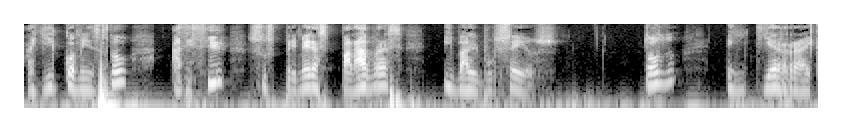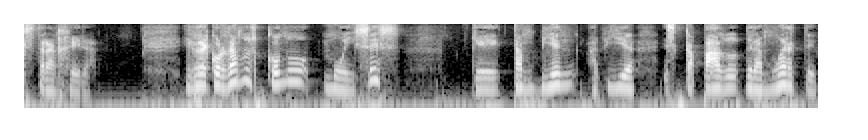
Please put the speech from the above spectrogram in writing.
Allí comenzó a decir sus primeras palabras y balbuceos. Todo en tierra extranjera. Y recordamos cómo Moisés, que también había escapado de la muerte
